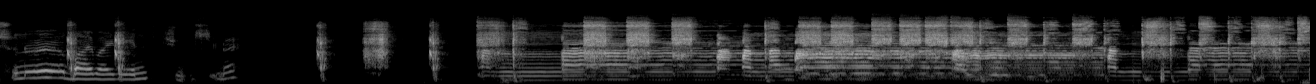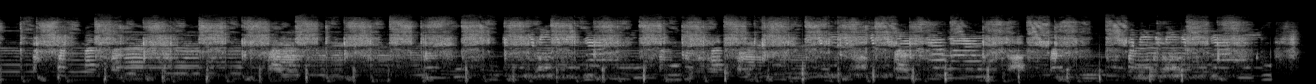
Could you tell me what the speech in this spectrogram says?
üçüncüsünü bay bay diyelim üçüncüsünü. Thank you.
